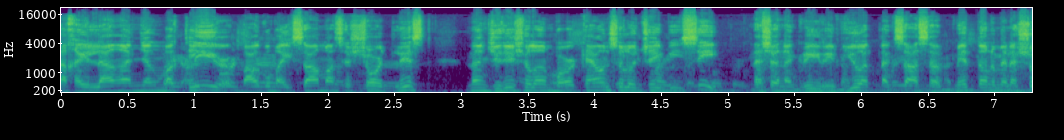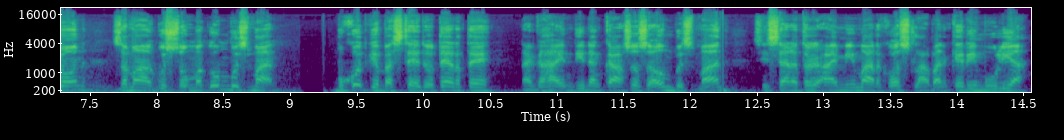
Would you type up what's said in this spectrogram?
na kailangan niyang maklear bago maisama sa shortlist ng Judicial and Bar Council o JBC na siya nagre-review at nagsasubmit ng nominasyon sa mga gustong mag-ombudsman. Bukod kay Baste Duterte, naghahain din ng kaso sa ombudsman si Senator Amy Marcos laban kay Rimulya.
